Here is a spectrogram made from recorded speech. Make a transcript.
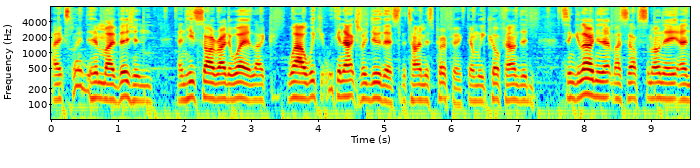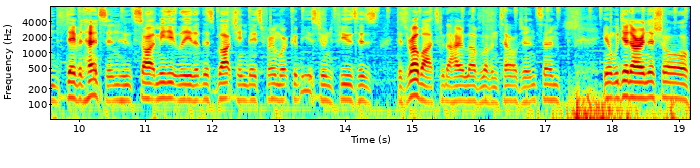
I explained to him my vision and he saw right away like wow we can, we can actually do this the time is perfect and we co-founded Singularity Net, myself, Simone, and David Hanson, who saw immediately that this blockchain based framework could be used to infuse his, his robots with a higher level of intelligence. And, you know, we did our initial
